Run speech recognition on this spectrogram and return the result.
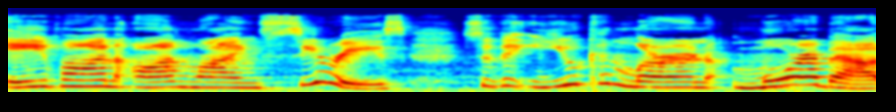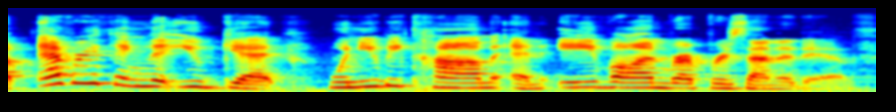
Avon Online series so that you can learn more about everything that you get when you become an Avon representative.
